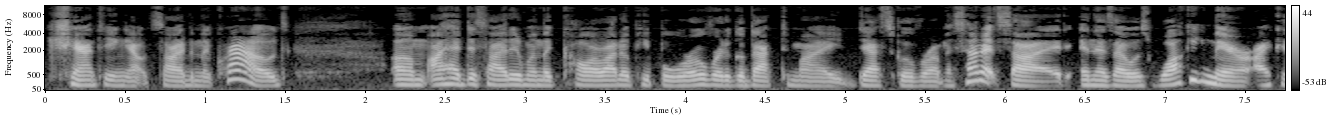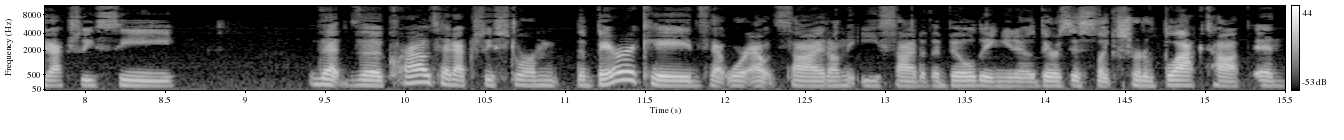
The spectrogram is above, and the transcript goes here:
chanting outside in the crowds, um, I had decided when the Colorado people were over to go back to my desk over on the Senate side. And as I was walking there, I could actually see that the crowds had actually stormed the barricades that were outside on the east side of the building. You know, there's this like sort of blacktop, and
